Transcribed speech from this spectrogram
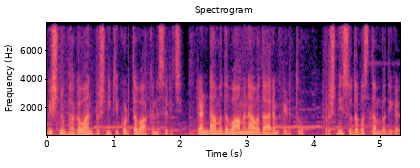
വിഷ്ണു ഭഗവാൻ പൃഷ്ണിക്ക് കൊടുത്ത വാക്കനുസരിച്ച് രണ്ടാമത് വാമനാവതാരം എടുത്തു. കൃഷ്ണി സുതപസ് ദമ്പതികൾ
